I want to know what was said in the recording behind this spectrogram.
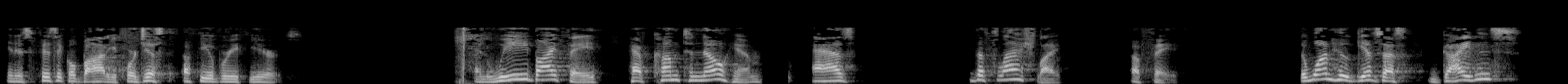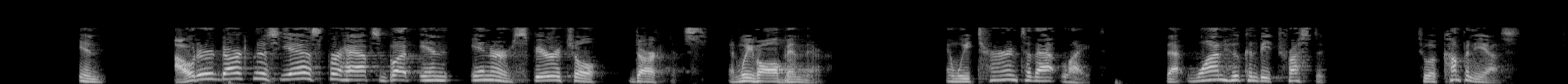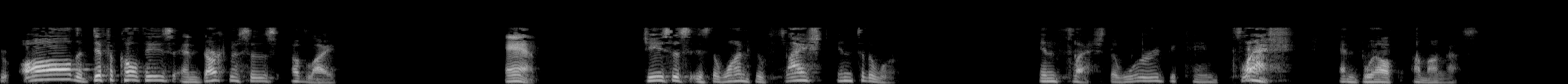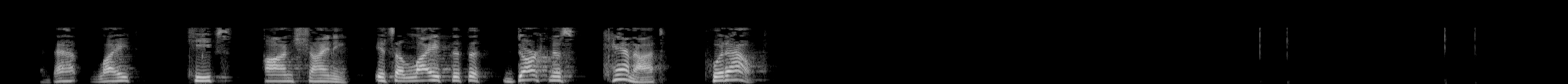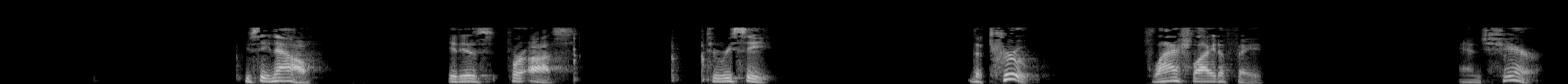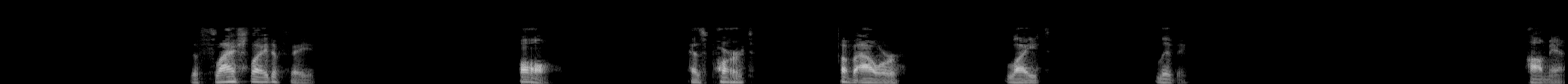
in his physical body for just a few brief years. And we, by faith, have come to know him as the flashlight of faith. The one who gives us guidance in outer darkness, yes, perhaps, but in inner spiritual darkness. And we've all been there. And we turn to that light, that one who can be trusted to accompany us through all the difficulties and darknesses of life. And Jesus is the one who flashed into the world in flesh. The Word became flesh and dwelt among us. And that light keeps on shining. It's a light that the darkness cannot put out. You see, now, it is for us to receive the true flashlight of faith and share the flashlight of faith all as part of our light living. Amen.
